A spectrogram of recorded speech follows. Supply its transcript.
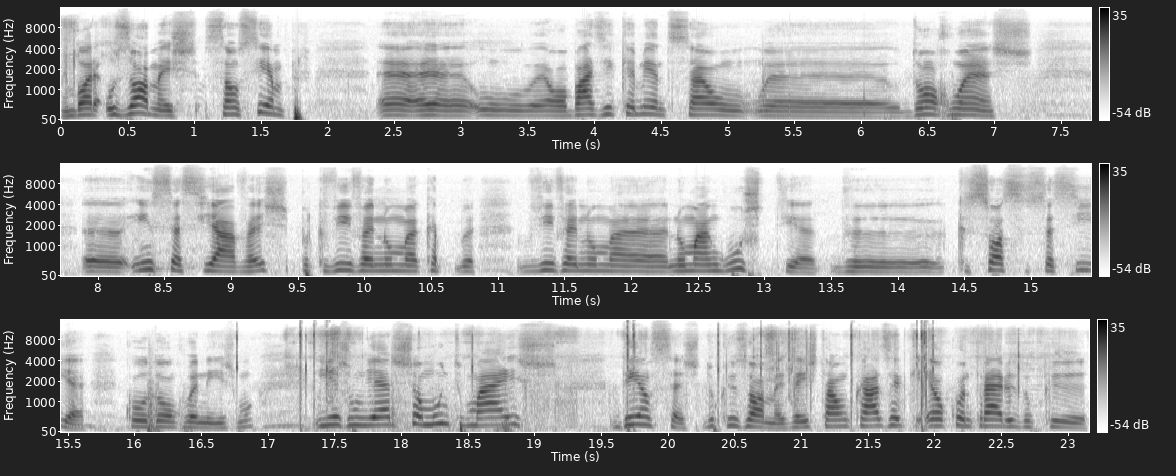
embora os homens são sempre Uh, uh, ou basicamente são Dom Juans uh, insaciáveis, porque vivem numa, vivem numa, numa angústia de, que só se sacia com o dom juanismo, e as mulheres são muito mais densas do que os homens. Aí está um caso que é o contrário do que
